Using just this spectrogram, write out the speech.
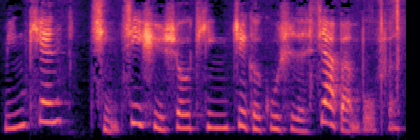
明天请继续收听这个故事的下半部分。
